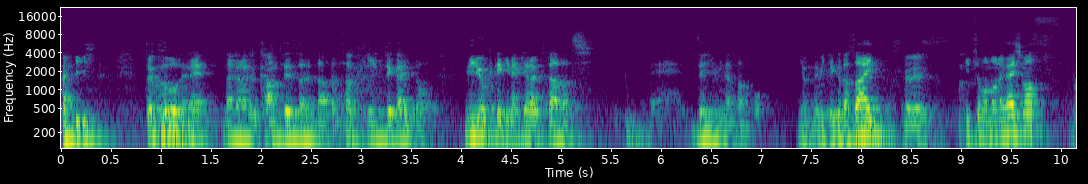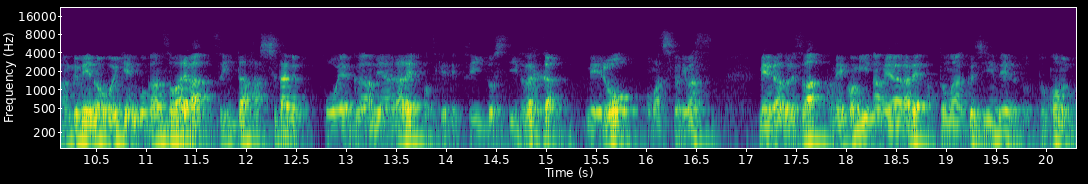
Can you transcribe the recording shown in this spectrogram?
はい。はい。ということでねなかなか完成された作品世界と魅力的なキャラクターたち、ね、ぜひ皆さんも読んでみてください。おすすめです。いつものお願いします。番組へのご意見ご感想あればツイッターハッシュタグ翻訳雨あられをつけてツイートしていただくかメールをお待ちしておりますメールアドレスはアメコミアメあられアットマーク Gmail.com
